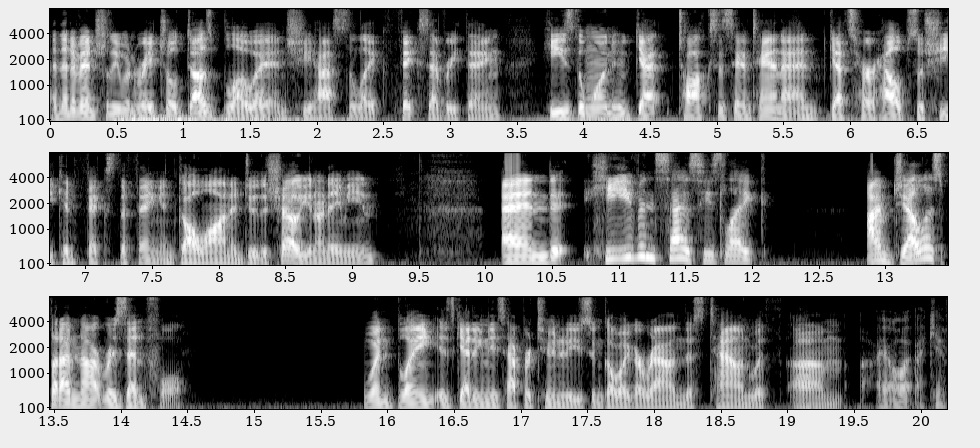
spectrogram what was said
And then eventually, when Rachel does blow it and she has to like fix everything, he's the one who get talks to Santana and gets her help so she can fix the thing and go on and do the show. You know what I mean? And he even says he's like, I'm jealous, but I'm not resentful. When Blaine is getting these opportunities and going around this town with um, I, I can't,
